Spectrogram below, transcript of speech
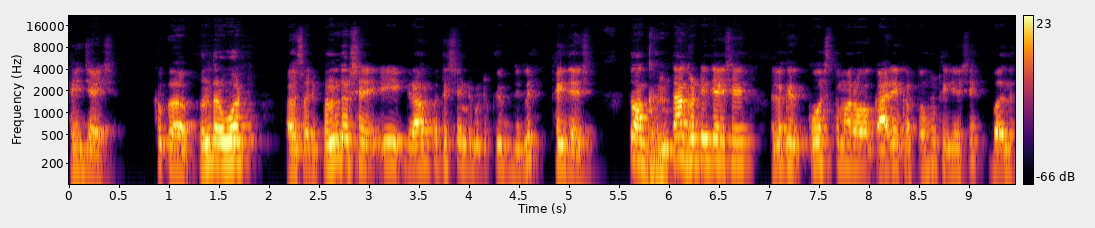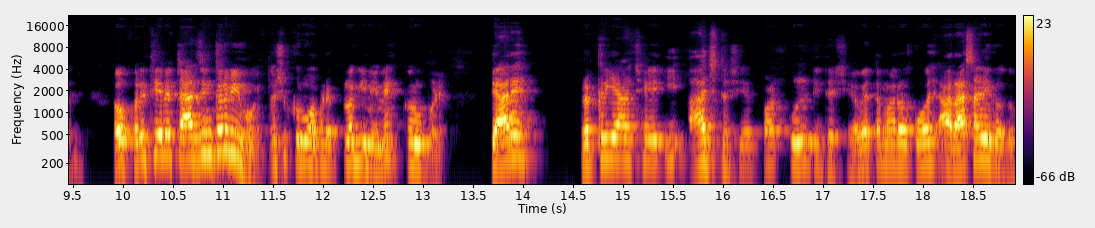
થઈ જાય છે. પંદર વોલ્ટ સોરી પંદર છે એ ગ્રામ પ્રતિ સેન્ટીમીટર ક્યુબ જેટલી થઈ જાય છે. તો આ ઘનતા ઘટી જાય છે, એટલે કે કોષ તમારો કાર્ય કરતો શું થઈ જાય છે? બંધ હવે ફરીથી એને ચાર્જિંગ કરવી હોય તો શું કરવું આપણે? પ્લગ ઇન એને કરવું પડે. ત્યારે પ્રક્રિયા છે એ આ જ થશે, પણ ઉલટી થશે. હવે તમારો કોષ આ રાસાયણિક હતો.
